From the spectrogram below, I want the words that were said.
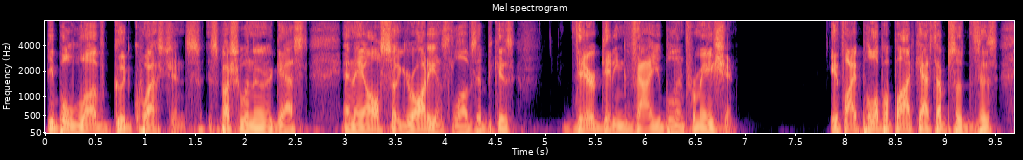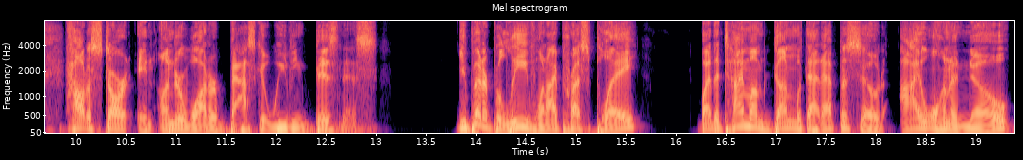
people love good questions, especially when they're a guest. And they also, your audience loves it because they're getting valuable information. If I pull up a podcast episode that says how to start an underwater basket weaving business, you better believe when I press play, by the time I'm done with that episode, I want to know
